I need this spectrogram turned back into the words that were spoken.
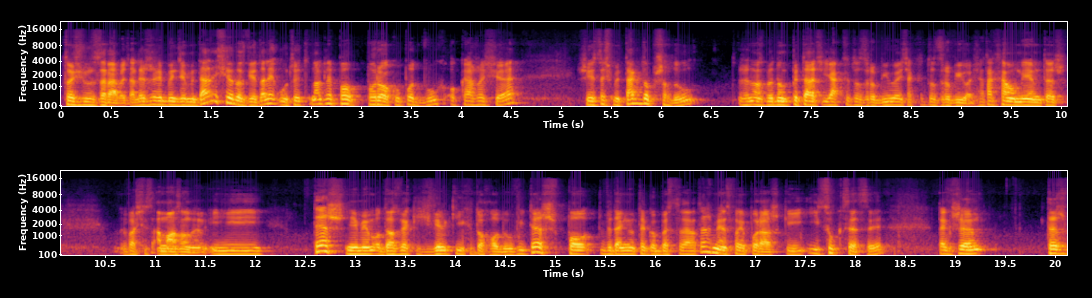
coś już zarabiać, ale jeżeli będziemy dalej się rozwijać, dalej uczyć, to nagle po, po roku, po dwóch okaże się, że jesteśmy tak do przodu, że nas będą pytać, jak ty to zrobiłeś, jak ty to zrobiłaś. Ja tak samo miałem też właśnie z Amazonem i też nie miałem od razu jakichś wielkich dochodów i też po wydaniu tego bestsellera też miałem swoje porażki i sukcesy. Także też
